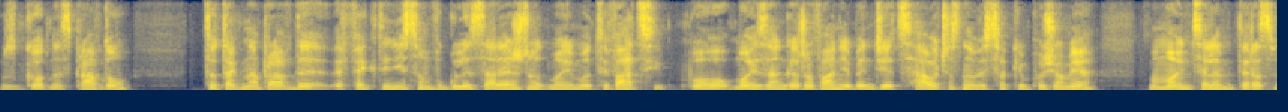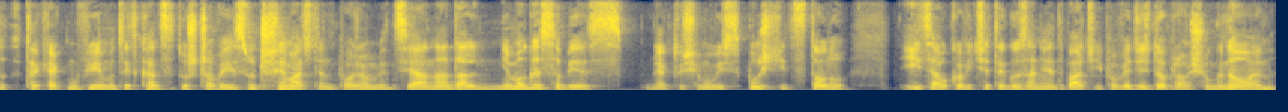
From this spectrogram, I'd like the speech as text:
zgodne z prawdą, to tak naprawdę efekty nie są w ogóle zależne od mojej motywacji, bo moje zaangażowanie będzie cały czas na wysokim poziomie, bo moim celem teraz, tak jak mówiłem o tej tkance tłuszczowej, jest utrzymać ten poziom, więc ja nadal nie mogę sobie, jak to się mówi, spuścić z tonu i całkowicie tego zaniedbać i powiedzieć, dobra, osiągnąłem,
